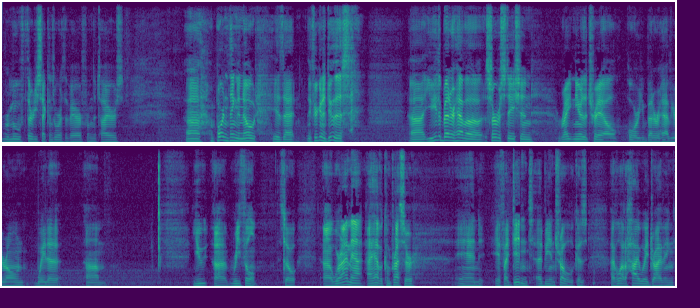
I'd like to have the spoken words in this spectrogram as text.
remove 30 seconds worth of air from the tires. Uh, important thing to note is that if you're going to do this, uh, you either better have a service station right near the trail or you better have your own way to um, you uh, refill them. So uh, where I'm at, I have a compressor and if I didn't, I'd be in trouble because I have a lot of highway driving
